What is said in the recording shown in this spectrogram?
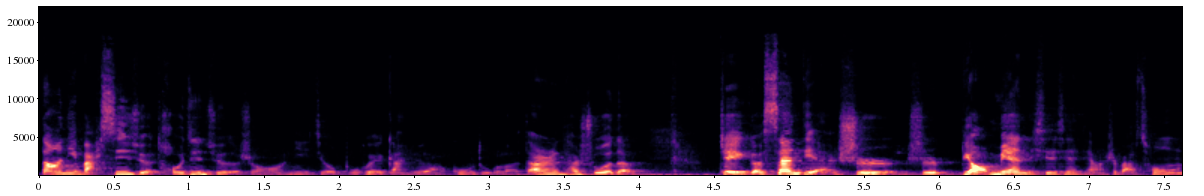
当你把心血投进去的时候，你就不会感觉到孤独了。当然，他说的这个三点是是表面的一些现象，是吧？从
